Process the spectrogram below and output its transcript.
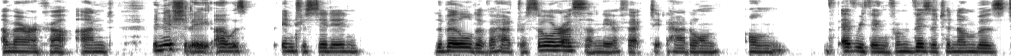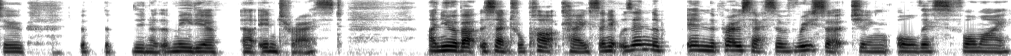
America. And initially, I was interested in the build of the Hadrosaurus and the effect it had on on everything from visitor numbers to the, the you know the media uh, interest. I knew about the Central Park case, and it was in the in the process of researching all this for my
